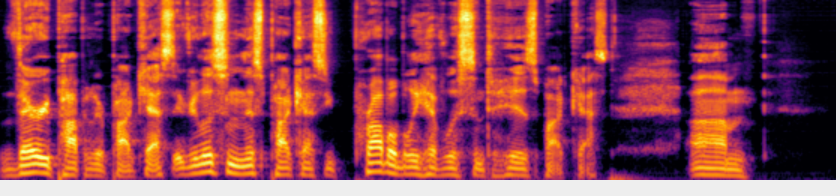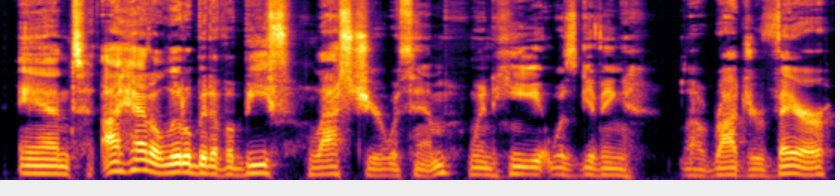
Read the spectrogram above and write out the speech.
very popular podcast. If you're listening to this podcast, you probably have listened to his podcast. Um, and I had a little bit of a beef last year with him when he was giving uh, Roger Ver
